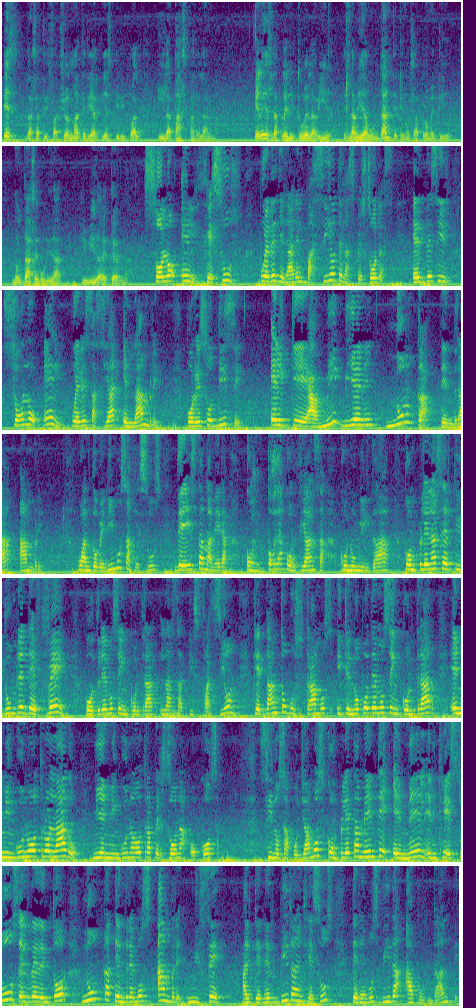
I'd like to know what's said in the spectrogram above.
Es la satisfacción material y espiritual y la paz para el alma. Él es la plenitud de la vida, es la vida abundante que nos ha prometido, nos da seguridad y vida eterna. Solo Él, Jesús, puede llenar el vacío de las personas. Es decir, solo Él puede saciar el hambre por eso dice, el que a mí viene nunca tendrá hambre. Cuando venimos a Jesús de esta manera, con toda confianza, con humildad, con plena certidumbre de fe, podremos encontrar la satisfacción que tanto buscamos y que no podemos encontrar en ningún otro lado, ni en ninguna otra persona o cosa si nos apoyamos completamente en Él, en Jesús, el Redentor, nunca tendremos hambre ni sed. Al tener vida en Jesús, tenemos vida abundante.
